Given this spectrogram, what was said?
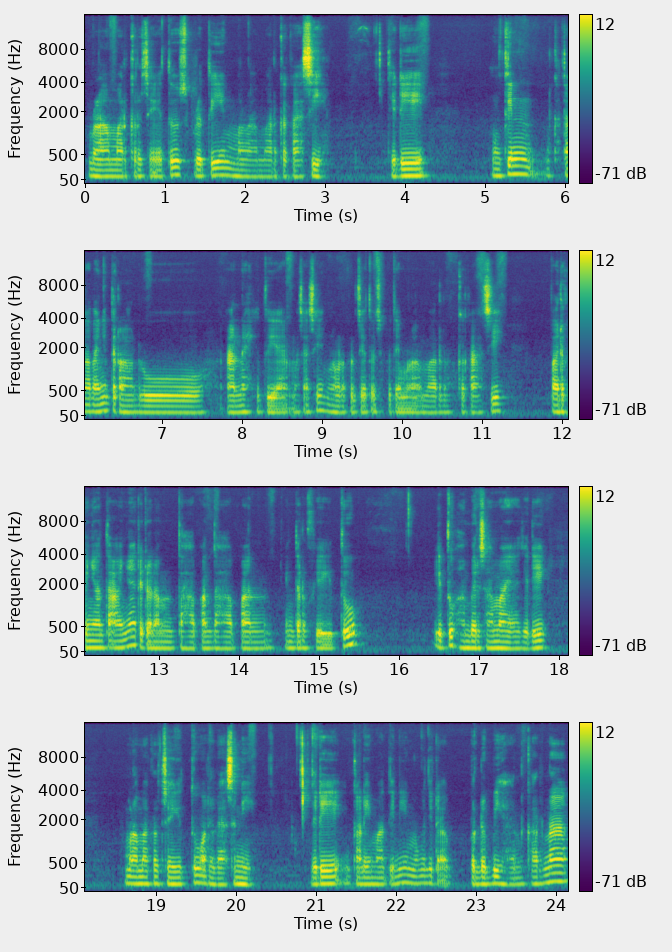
melamar kerja itu seperti melamar kekasih. Jadi mungkin kata-kata ini terlalu aneh gitu ya. Masa sih melamar kerja itu seperti melamar kekasih? Pada kenyataannya di dalam tahapan-tahapan interview itu itu hampir sama ya. Jadi melamar kerja itu adalah seni. Jadi kalimat ini mungkin tidak berlebihan karena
